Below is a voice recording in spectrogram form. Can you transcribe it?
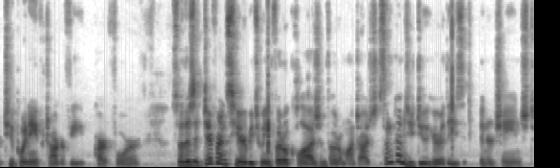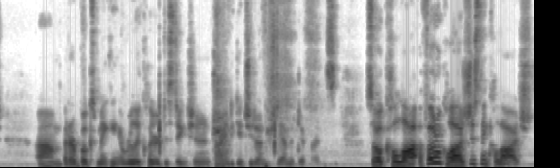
2.8 photography part 4. So there's a difference here between photo collage and photo montage. Sometimes you do hear these interchanged, um, but our book's making a really clear distinction and trying to get you to understand the difference. So a, a photo collage, just think collage,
